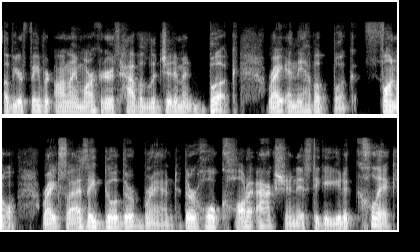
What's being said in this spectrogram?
of your favorite online marketers have a legitimate book right? And they have a book funnel right? So as they build their brand their whole call to action is to get you to click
